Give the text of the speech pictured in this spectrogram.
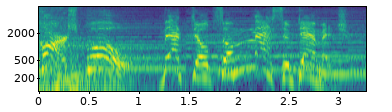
harsh blow! That dealt some massive damage!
